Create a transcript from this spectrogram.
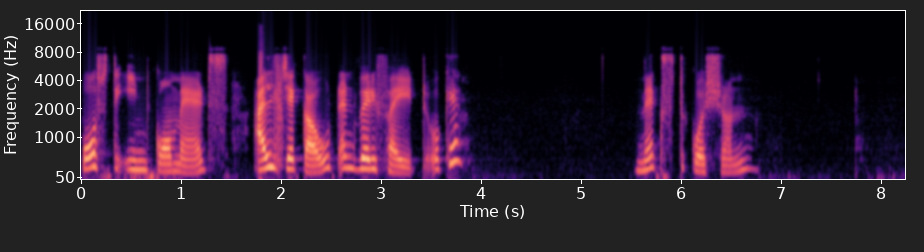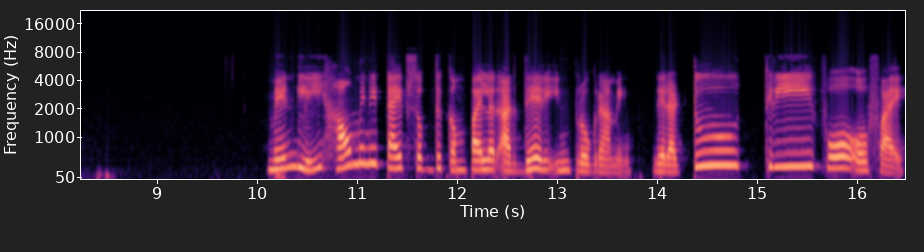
post in comments i'll check out and verify it okay? Next question. Mainly how many types of the compiler are there in programming? There are two three four or five.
